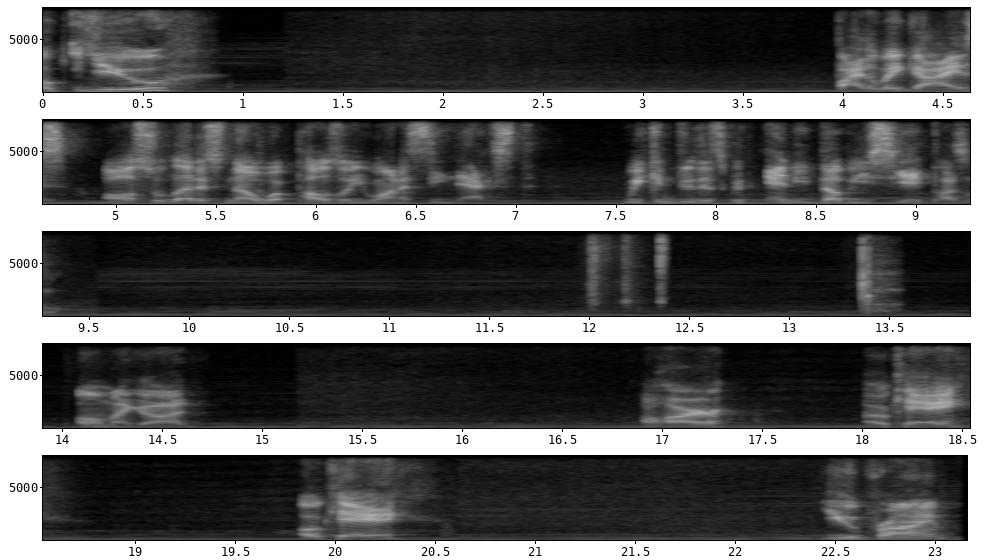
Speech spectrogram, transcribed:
Oh, you? By the way, guys, also let us know what puzzle you want to see next. We can do this with any WCA puzzle. Oh my god. R? Okay. Okay. U prime?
